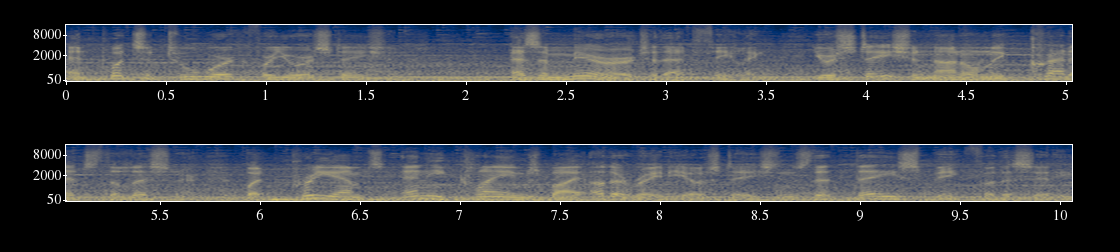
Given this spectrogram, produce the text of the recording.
and puts it to work for your station. As a mirror to that feeling, your station not only credits the listener, but preempts any claims by other radio stations that they speak for the city.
